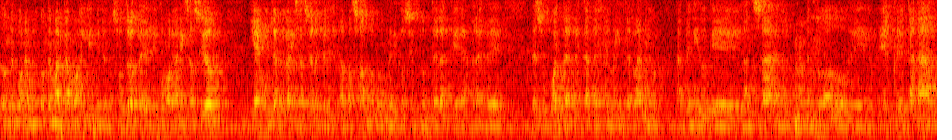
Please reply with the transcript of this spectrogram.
dónde, ponemos, dónde marcamos el límite. Nosotros como organización, y hay muchas organizaciones que les está pasando, como Médicos Sin Fronteras, que a través de de su cuenta de rescate en el Mediterráneo ha tenido que lanzar en algún momento dado de este canal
